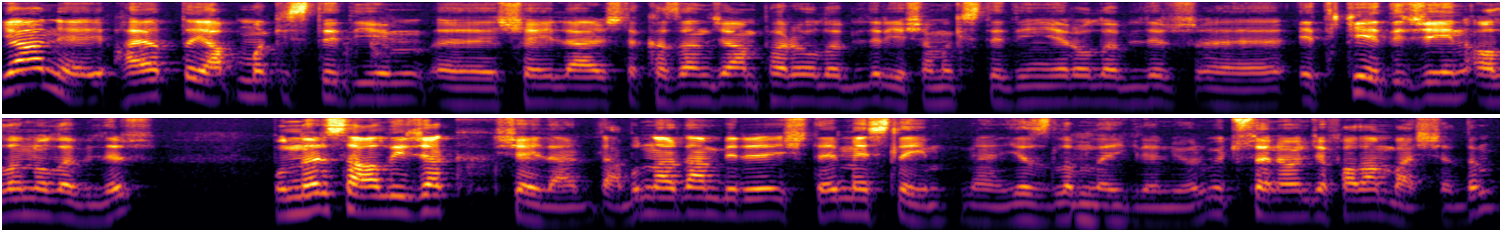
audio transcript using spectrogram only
Yani hayatta yapmak istediğim e, şeyler işte kazanacağım para olabilir, yaşamak istediğin yer olabilir, e, etki edeceğin alan olabilir. Bunları sağlayacak şeyler. Ya Bunlardan biri işte mesleğim. Yani yazılımla ilgileniyorum. 3 sene önce falan başladım.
